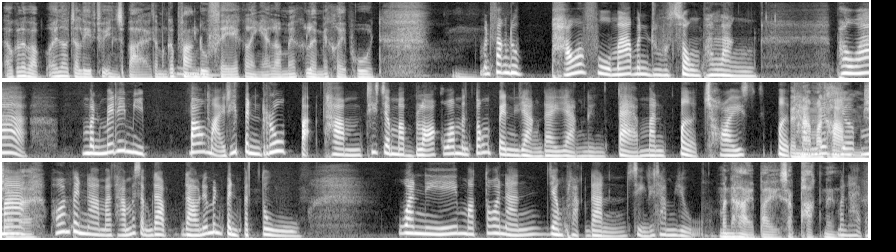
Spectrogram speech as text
เราก็เลยแบบ เอ้ย เราจะ live to inspire แต่มันก็ฟังดูเฟกอะไรเงี้ย เราไม่เลยไม่เคยพูด มันฟังดู powerful มากมันดูทรงพลัง เพราะว่ามันไม่ได้มีเป้าหมายที่เป็นรูปปะธรรมที่จะมาบล็อกว่ามันต้องเป็นอย่างใดอย่างหนึ่ง แต่มันเปิด choice เปิดทางเลือกเยอะมากเป็นนามธรรมใช่ไหมเพราะมันเป็นนามธรรมให้สำหรับดาวเนี่ยมันเป็นประตู วันนี้มอตโต้นั้นยังผลักดันสิ่งที่ทำอยู่ มันหายไปสักพักหนึ่งมันหายไป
